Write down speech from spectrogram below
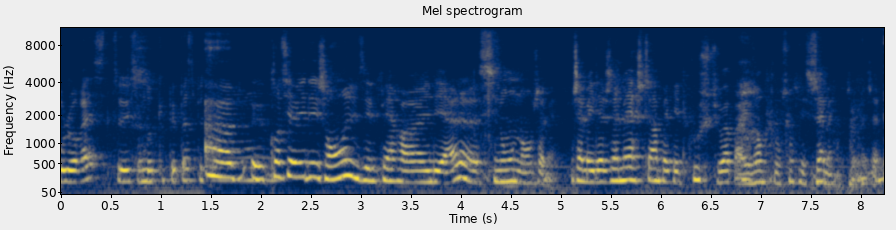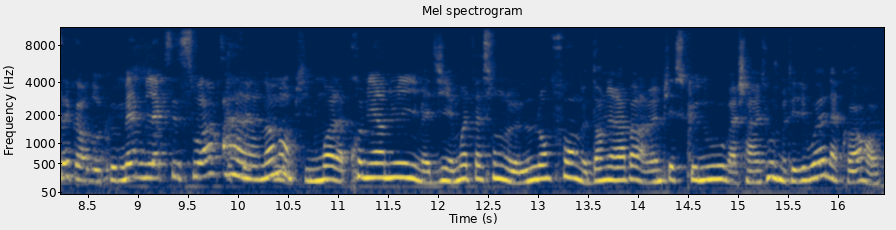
pour le reste, il s'en occupait pas spécialement ah, euh, Quand il y avait des gens, il faisait le père euh, idéal. Sinon, non, jamais. Jamais. Il a jamais acheté un paquet de couches, tu vois, par exemple, pour son fils. Jamais. jamais, jamais. D'accord, donc euh, même l'accessoire. Ah non, non. Puis moi, la première nuit, il m'a dit, moi, de toute façon, l'enfant ne dormira pas dans la même pièce que nous, machin et tout. Je m'étais dit, ouais, d'accord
